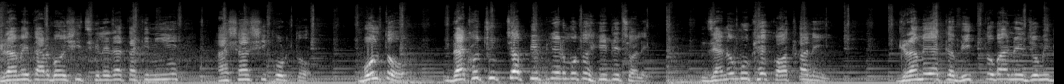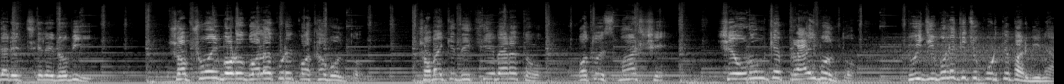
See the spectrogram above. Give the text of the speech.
গ্রামে তার বয়সী ছেলেরা তাকে নিয়ে হাসাহাসি করত। বলতো, দেখো চুপচাপ পিঁপড়ের মতো হেঁটে চলে, যেন মুখে কথা নেই। গ্রামে এক বিত্তবান জমিদারের ছেলে রবি সবসময় বড় গলা করে কথা বলতো। সবাইকে দেখিয়ে বেড়াতো কত স্মার্ট সে। সে অরুণকে প্রায় বলতো, তুই জীবনে কিছু করতে পারবি না,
